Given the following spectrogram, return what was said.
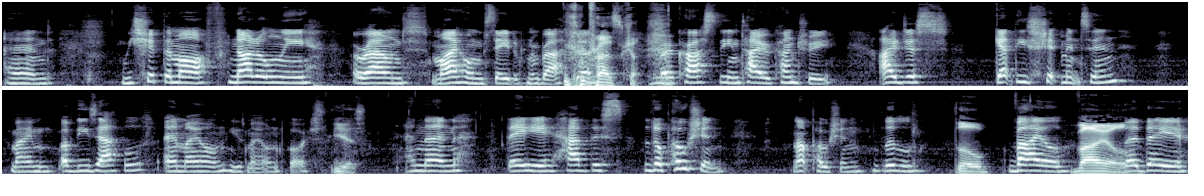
And we ship them off not only around my home state of Nebraska, Nebraska. but across the entire country. I just get these shipments in, my of these apples and my own, use my own of course. Yes. And then they have this little potion, not potion, little Little vial vial. that they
